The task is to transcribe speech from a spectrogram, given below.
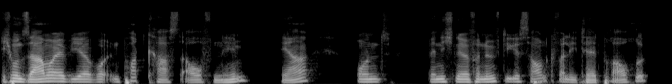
ich und Samuel, wir wollten einen Podcast aufnehmen, ja, und wenn ich eine vernünftige Soundqualität brauche,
